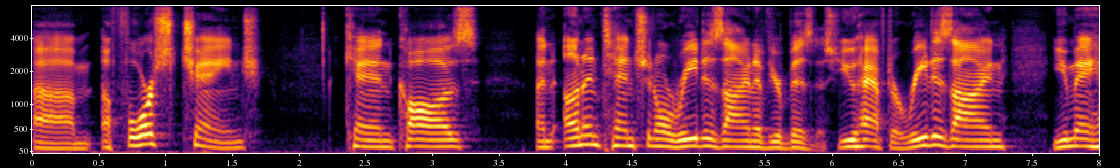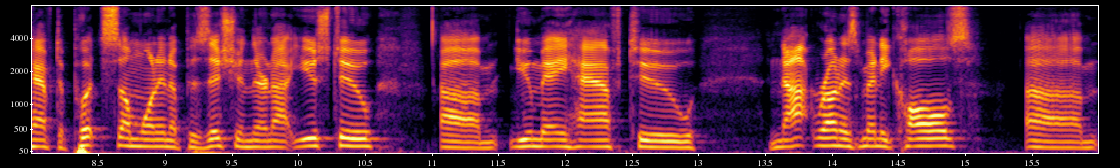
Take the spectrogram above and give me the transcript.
Um, a forced change can cause an unintentional redesign of your business. You have to redesign. You may have to put someone in a position they're not used to. Um, you may have to not run as many calls um,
